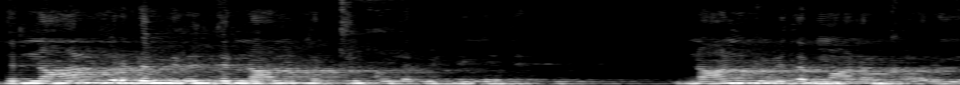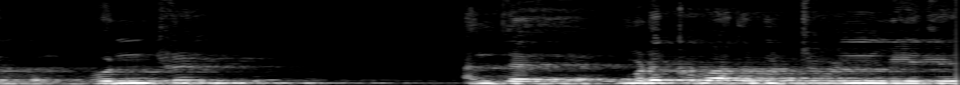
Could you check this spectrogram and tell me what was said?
இந்த நான்கரிடமிருந்து நாம் கற்றுக்கொள்ள வேண்டியது நான்கு விதமான காரியங்கள். ஒன்று அந்த முடக்குவாதமற்றவன் மீது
